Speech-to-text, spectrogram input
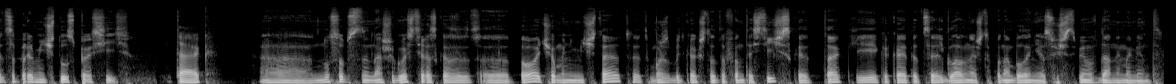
Называется «Про мечту спросить». Так. А, ну, собственно, наши гости рассказывают э, то, о чем они мечтают. Это может быть как что-то фантастическое, так и какая-то цель. Главное, чтобы она была неосуществима в данный момент.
